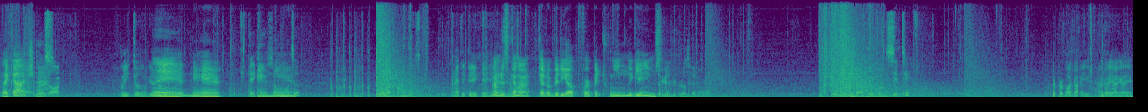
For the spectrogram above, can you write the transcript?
That guy. Nice. It on. You killed him? Good. Eh, nah. AK, if someone wants it. Go up behind this. Can I take the AK? Yeah, I'm just no, gonna okay. get a video up for between the games. They're gonna be rotating right. Good job, purple. CT? Here, purple, I got you. I got you, I got you.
